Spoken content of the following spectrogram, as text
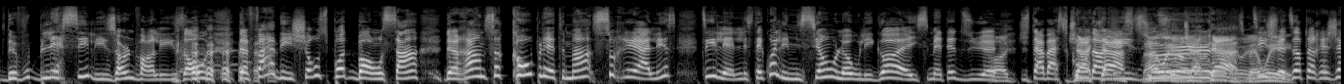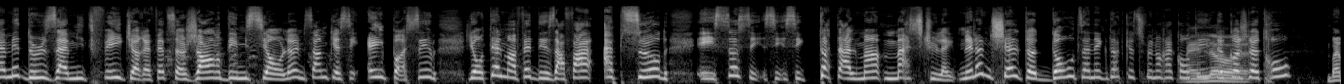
de vous blesser les uns devant les autres, de faire des choses pas de bon sens, de rendre ça complètement surréaliste. Tu sais, c'était quoi l'émission, là, où les gars, euh, ils se mettaient du, euh, Ah, du tabasco Jackass. dans les yeux? Ben oui, Jackass, ben Tu sais, oui. Je veux dire, t'aurais jamais deux amis de filles qui auraient fait ce genre d'émission-là. Il me semble que c'est impossible. Ils ont tellement fait des affaires absurdes et ça, c'est- c'est totalement masculin. Mais là, Michel, t'as d'autres anecdotes que tu veux nous raconter Ben là, de euh, de trop? Ben,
